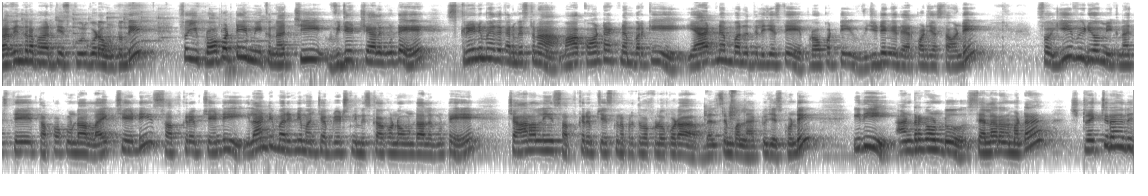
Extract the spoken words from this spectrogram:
రవీంద్ర భారతి స్కూల్ కూడా ఉంటుంది. సో ఈ ప్రాపర్టీ మీకు నచ్చి విజిట్ చేయాలనుకుంటే స్క్రీన్ మీద కనిపిస్తున్న మా కాంటాక్ట్ నెంబర్కి యాడ్ నెంబర్ని తెలియజేస్తే ప్రాపర్టీ విజిటింగ్ అయితే ఏర్పాటు చేస్తామండి. సో ఈ వీడియో మీకు నచ్చితే తప్పకుండా లైక్ చేయండి సబ్స్క్రైబ్ చేయండి. ఇలాంటి మరిన్ని మంచి అప్డేట్స్ని మిస్ కాకుండా ఉండాలనుకుంటే ఛానల్ని సబ్స్క్రైబ్ చేసుకున్న ప్రతి ఒక్కరు కూడా బెల్ సింబల్ని యాక్టివ్ చేసుకోండి. ఇది అండర్ గ్రౌండ్ సెల్లర్ అనమాట స్ట్రక్చర్ అనేది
